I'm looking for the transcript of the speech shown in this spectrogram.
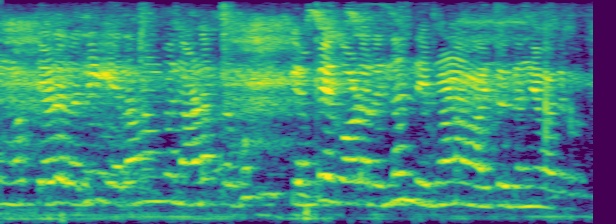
ಮೂವತ್ತೇಳರಲ್ಲಿ ಯಲಹಂಕ ನಾಡಪ್ರಭು ಕೆಂಪೇಗೌಡರಿಂದ ನಿರ್ಮಾಣವಾಯಿತು. ಧನ್ಯವಾದಗಳು.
